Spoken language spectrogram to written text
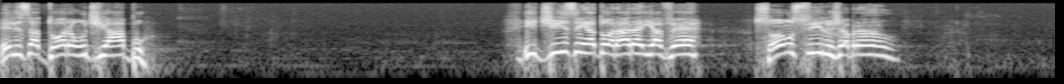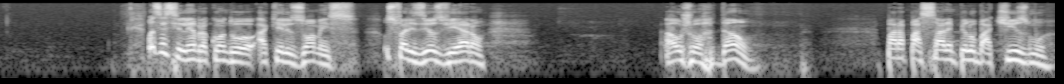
Eles adoram o diabo. E dizem adorar a Yahvé. Somos filhos de Abraão. Você se lembra quando aqueles homens, os fariseus, vieram ao Jordão para passarem pelo batismo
